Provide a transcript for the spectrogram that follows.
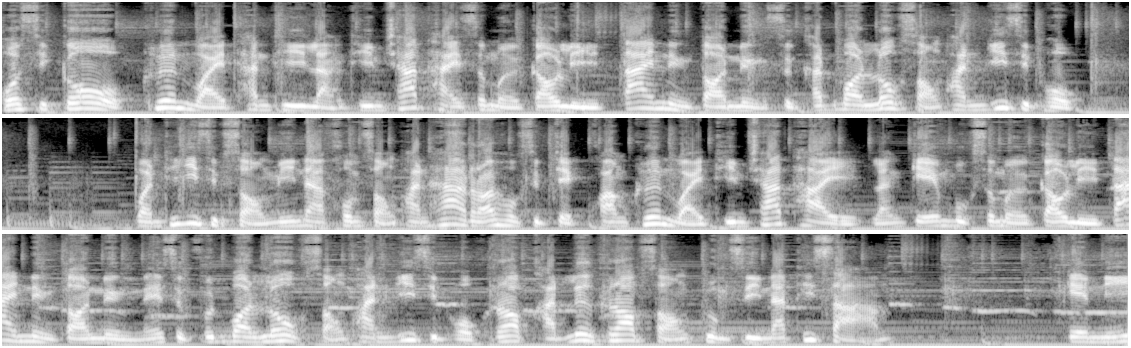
คชซิโก้เคลื่อนไหวทันทีหลังทีมชาติไทยเสมอเกาหลีใต้ 1 ต่อ 1 ศึกคัดบอลโลก 2026 วันที่ 22 มีนาคม 2567 ความเคลื่อนไหวทีมชาติไทย หลังเกมบุกเสมอเกาหลีใต้ 1 ต่อ 1 ในศึกฟุตบอลโลก 2026 รอบคัดเลือกรอบ 2 กลุ่ม 4 นัดที่ 3 เกมนี้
